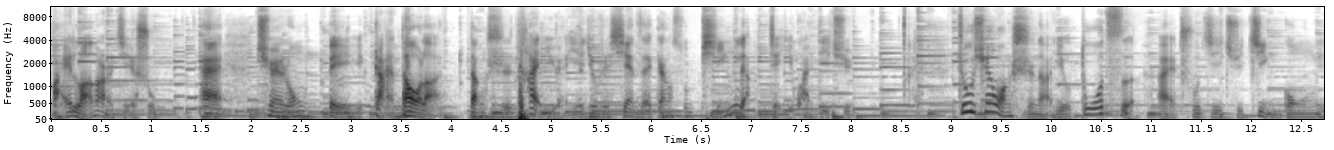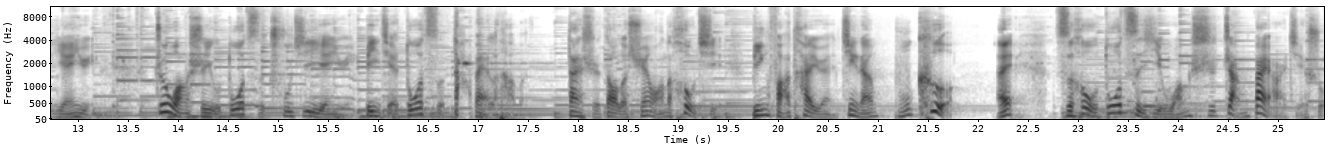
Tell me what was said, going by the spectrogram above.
白狼而结束，哎，犬戎被赶到了当时太原，也就是现在甘肃平凉这一块地区。周宣王时呢，有多次哎出击去进攻严允；周王时有多次出击严允，并且多次打败了他们。但是到了宣王的后期，兵伐太原竟然不克，哎，此后多次以王师战败而结束。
